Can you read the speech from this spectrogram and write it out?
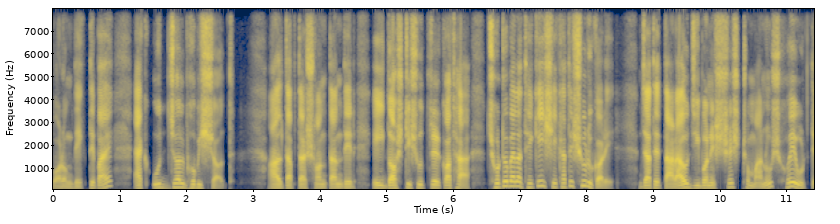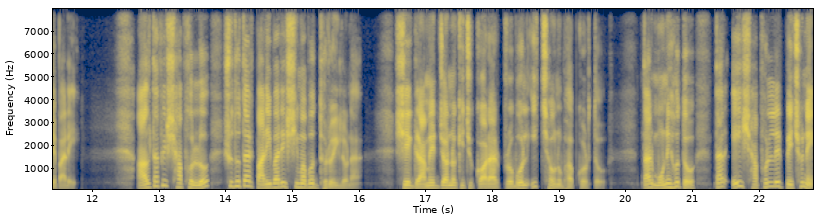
বরং দেখতে পায় এক উজ্জ্বল ভবিষ্যৎ। আলতাফ তার সন্তানদের এই দশটি সূত্রের কথা ছোটবেলা থেকেই শেখাতে শুরু করে, যাতে তারাও জীবনের শ্রেষ্ঠ মানুষ হয়ে উঠতে পারে। আলতাফের সাফল্য শুধু তার পারিবারিক সীমাবদ্ধ রইল না সে গ্রামের জন্য কিছু করার প্রবল ইচ্ছা অনুভব করত। তার মনে হতো তার এই সাফল্যের পেছনে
